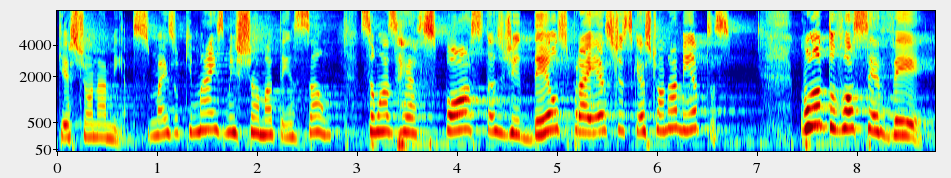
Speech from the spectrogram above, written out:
questionamentos, mas o que mais me chama a atenção são as respostas de Deus para estes questionamentos. Quando você vê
